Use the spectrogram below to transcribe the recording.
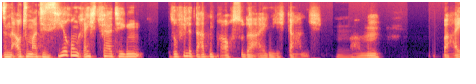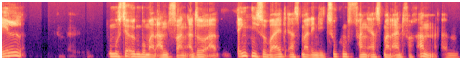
Also eine Automatisierung rechtfertigen, so viele Daten brauchst du da eigentlich gar nicht. Mhm. Ähm, weil du musst ja irgendwo mal anfangen. Also äh, denk nicht so weit erstmal in die Zukunft, fang erstmal einfach an. Ähm,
